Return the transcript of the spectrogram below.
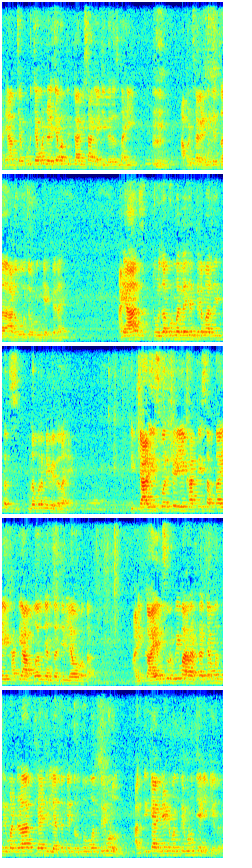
आणि आमच्या पुढच्या मंडळीच्या बाबतीत काय आम्ही सांगायची गरज नाही. आपण सगळ्यांनी त्यांचा अनुभव जवळून घेतलेला आहे. आणि आज तुळजापूरमधल्या जनतेला माझं इतकंच नम्र निवेदन आहे की चाळीस वर्ष एक हाती सत्ता एक हाती अंमल ज्यांचा जिल्ह्यावर होता आणि कायमस्वरूपी महाराष्ट्राच्या मंत्रिमंडळात ह्या जिल्ह्याचं नेतृत्व मंत्री म्हणून अगदी कॅबिनेट मंत्री म्हणून ज्यांनी केलं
